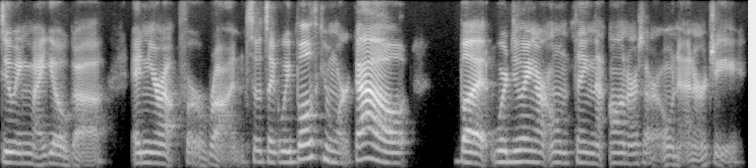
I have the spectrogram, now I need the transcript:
doing my yoga and you're out for a run. So it's like we both can work out, but we're doing our own thing that honors our own energy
